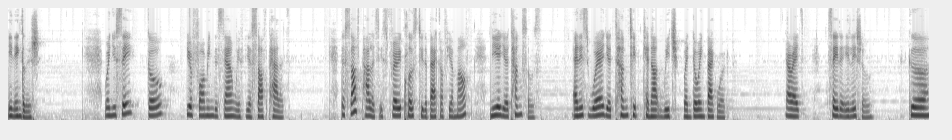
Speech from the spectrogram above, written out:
in English. When you say go, you're forming the sound with your soft palate. The soft palate is very close to the back of your mouth, near your tonsils and it's where your tongue tip cannot reach when going backward. Alright, say the initial. G,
